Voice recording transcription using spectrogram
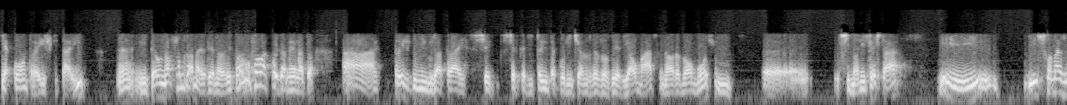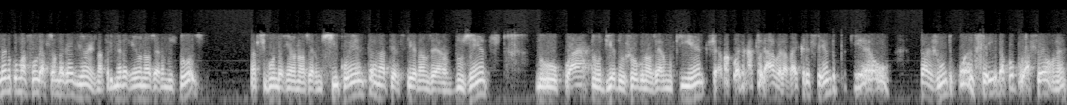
que é contra isso que está aí. Né? Então nós somos a maioria. Então não foi uma coisa meio natural. Há três domingos atrás, cerca de 30 corintianos resolveram ir ao máximo, na hora do almoço, uh, se manifestar. E isso foi mais ou menos como a fundação da Gaviões. Na primeira reunião nós éramos 12, na segunda reunião nós éramos 50, na terceira nós éramos 200, no quarto, no dia do jogo, nós éramos 500. É uma coisa natural, ela vai crescendo porque é um, tá junto com o anseio da população, né?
